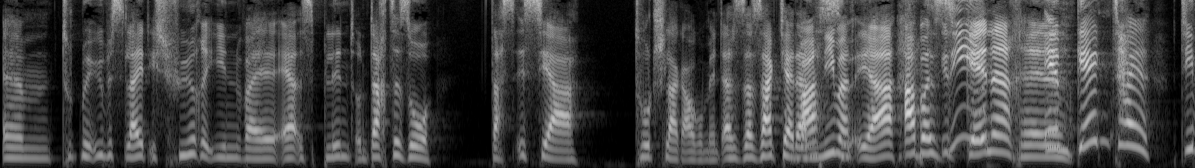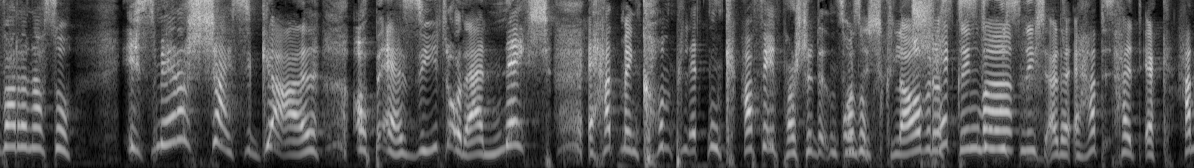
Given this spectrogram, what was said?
ähm, tut mir übelst leid, ich führe ihn, weil er ist blind und dachte so, das ist ja Totschlagargument. Also da sagt ja dann Was? niemand. Ja, aber sie generell. im Gegenteil, die war danach so, ist mir das scheißegal, ob er sieht oder nicht. Er hat meinen kompletten Kaffee verschüttet und, zwar Und so, ich glaube, das Ding war- es nicht, Alter. Er hat es halt, er kann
